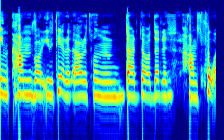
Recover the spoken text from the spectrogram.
in, han var irriterad över att hundar dödade hans får.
